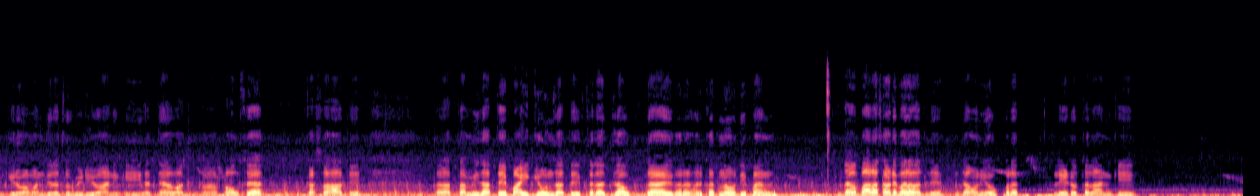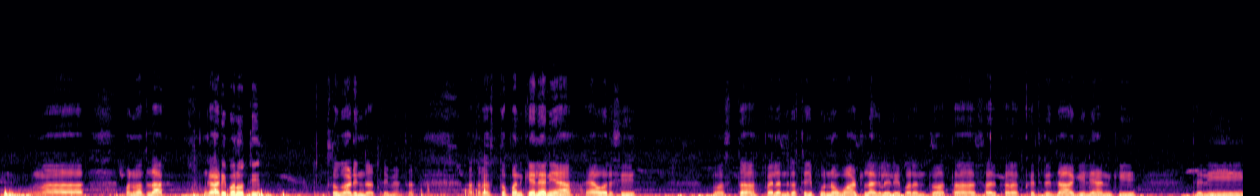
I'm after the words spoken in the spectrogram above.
गिरवा मंदिराचा व्हिडिओ आणि की सध्या वा पावसाळ्यात कसं हा ते. तर आता मी जाते बाईक घेऊन जाते. चलत जाऊ काय हरकत नव्हती पण आता बारा साडेबारा वाजले. जाऊन येऊ परत लेट होतं आणखी पण म्हटला गाडी पण होती. तो गाडीने जाते मी आता. आता रस्तो पण केल्याने या यावर्षी मस्त. पहिल्यांदा रस्त्याची पूर्ण वाट लागलेली परंतु आता सरकारात काहीतरी जा गेली आणखी. त्यांनी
